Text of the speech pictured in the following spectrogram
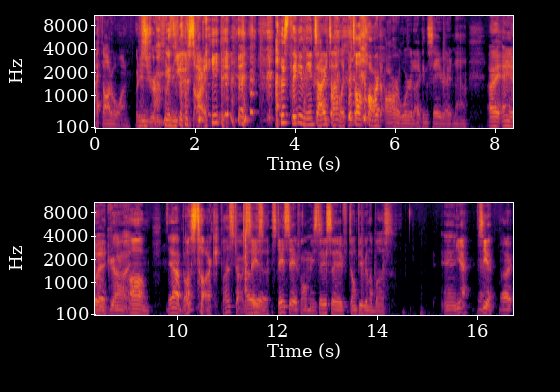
I thought of one. What is wrong with you? I'm sorry. I was thinking the entire time, like, what's a hard R word I can say right now? All right. Anyway, God. um, yeah, bus talk. Bus Talk. Hell Stay, yeah. stay safe, homies. Stay safe. Don't puke on the bus. And yeah, see ya. All right.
